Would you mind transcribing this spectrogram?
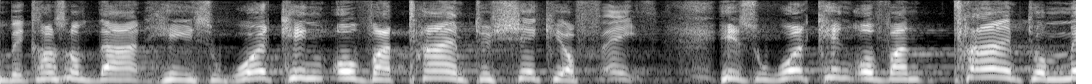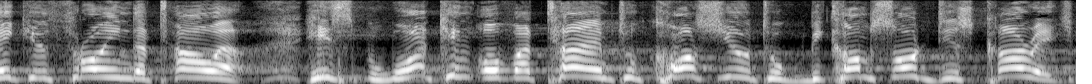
because of that, He's working over time to shake your faith. He's working over time to make you throw in the towel. He's working over time to cause you to become so discouraged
